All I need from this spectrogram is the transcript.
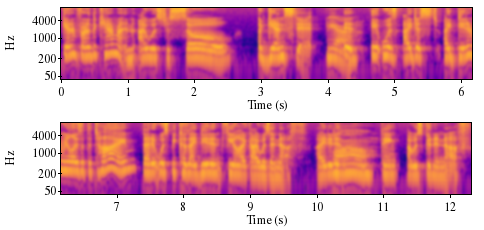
Get in front of the camera. And I was just so against it. Yeah. It, it was, I just, I didn't realize at the time that it was because I didn't feel like I was enough. I didn't Wow. think I was good enough.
